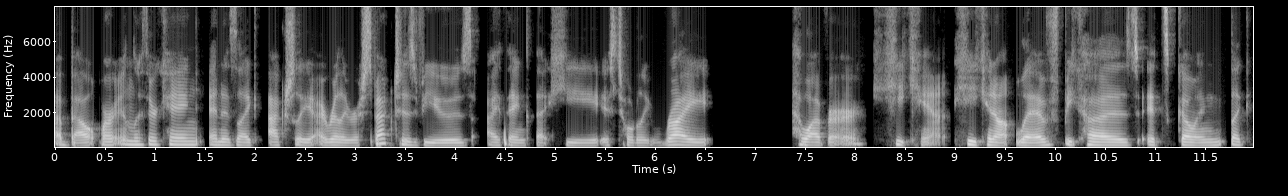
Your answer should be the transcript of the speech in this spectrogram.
about Martin Luther King and is like, actually, I really respect his views. I think that he is totally right. However, he can't. He cannot live because it's going like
